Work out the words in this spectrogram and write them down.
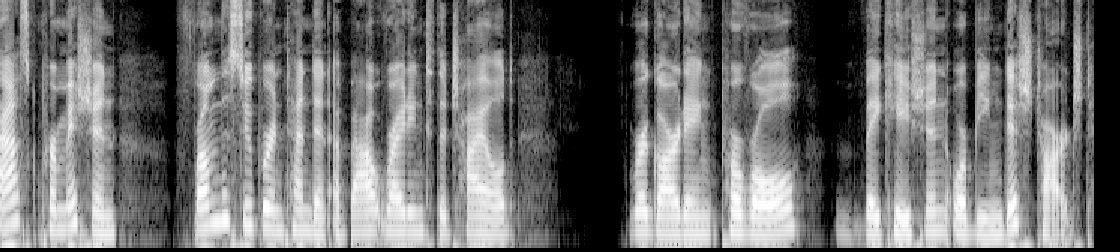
ask permission from the superintendent about writing to the child regarding parole, vacation, or being discharged.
